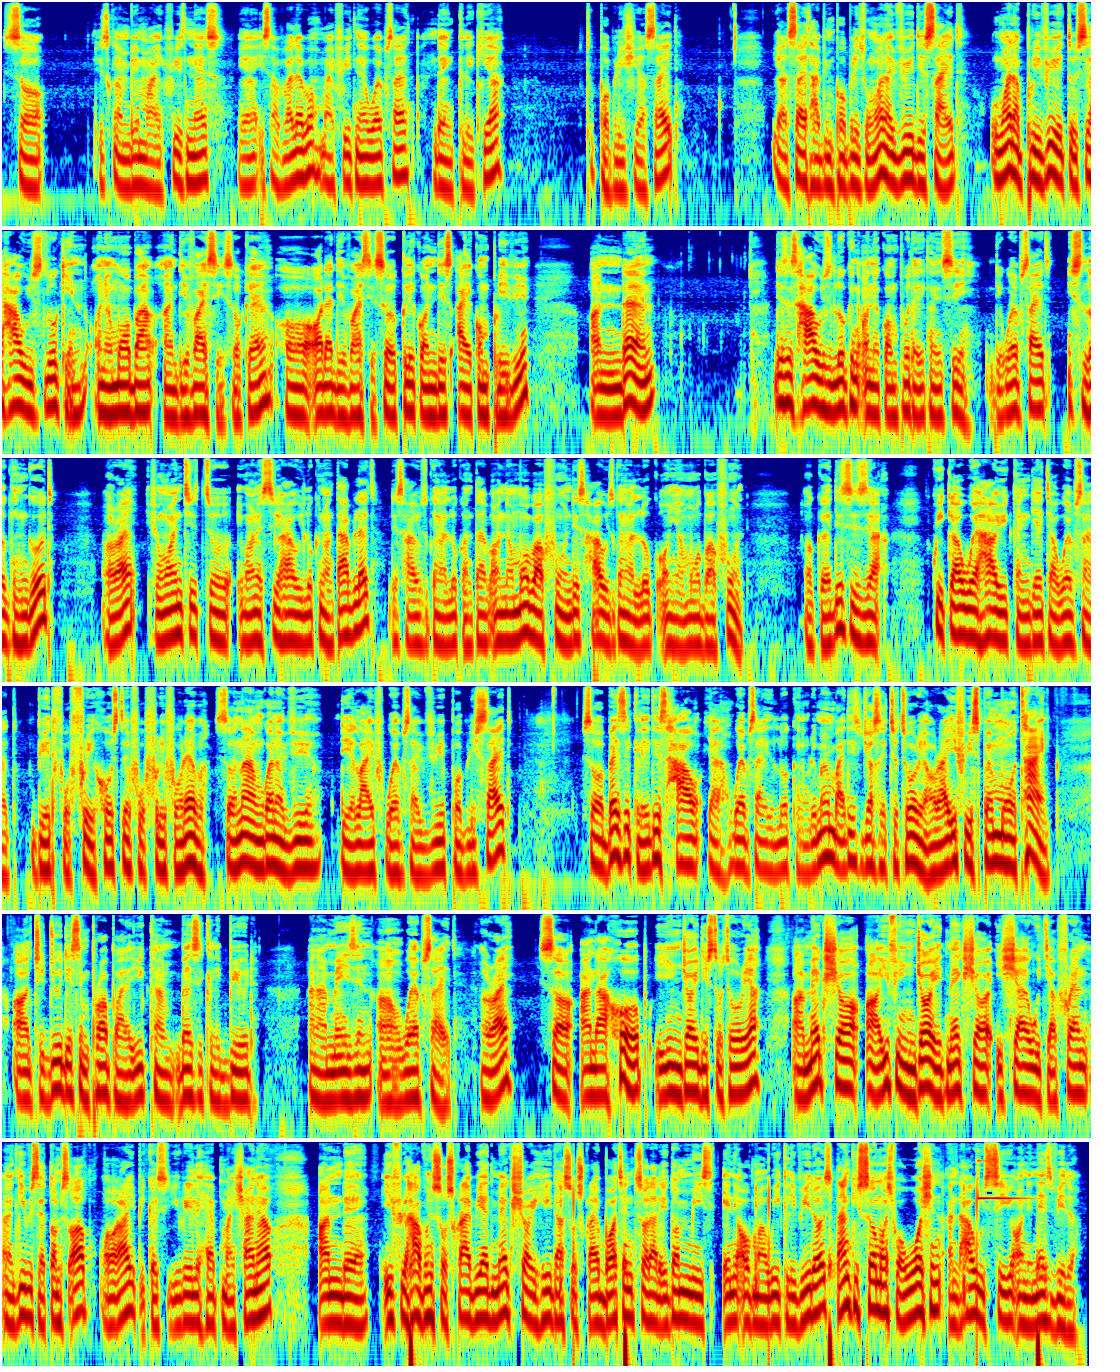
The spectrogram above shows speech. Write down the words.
so this can be my fitness. Yeah it's available. My fitness website. Then click here to publish your site. Your site has been published. Want to view this site we want to preview it to see how it's looking on a mobile and devices okay? Or other devices. So click on this icon preview. And then this is how it's looking on a computer. You can see the website is looking good all right if you want it to you want to see how it's looking on tablet this is how it's gonna look on tab on the mobile phone this is how it's gonna look on your mobile phone okay? This is a quicker way how you can get your website built for free hosted for free forever. So now i'm gonna view the live website view publish site. So basically this is how your website is looking. Remember this is just a tutorial right? If you spend more time uh, to do this improperly you can basically build an amazing uh, website all right so and i hope you enjoy this tutorial. Uh, make sure uh, if you enjoy it make sure you share with your friend and give us a thumbs up all right because you really help my channel. And uh, if you haven't subscribed yet make sure you hit that subscribe button so that you don't miss any of my weekly videos. Thank you so much for watching and i will see you on the next video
